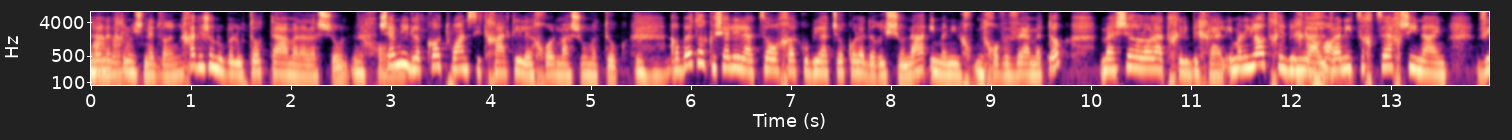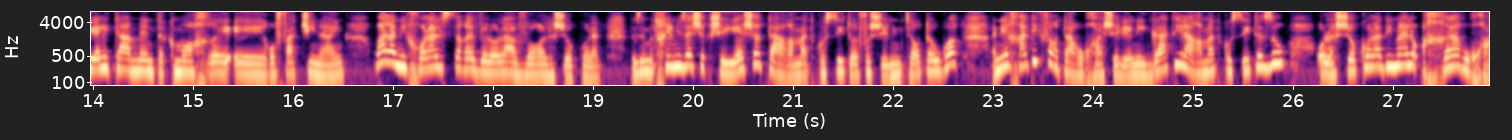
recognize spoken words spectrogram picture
בואי נתחיל משני דברים. אחד, יש לנו בלוטות טעם על הלשון. נכון. שהן נדלקות once התחלתי לאכול משהו מתוק. Mm-hmm. הרבה יותר קשה לי לעצור אחרי קוביית שוקולד הראשונה, אם אני מחובבי המתוק, מאשר לא להתחיל בכלל. אם אני לא אתחיל בכלל, נכון. ואני אצחצח שיניים, ויהיה לי טעם מנטה כמו אחרי אה, רופאת שיניים, וואלה, אני יכולה לסרב ולא לעבור על השוקולד. וזה מתחיל מזה שכשיש את הרמת כוסית, או איפה שנמצאות העוגות, אני אכלתי כבר את הארוחה שלי. אני הגעתי להרמת כוסית הזו, או לשוקולד הילדים האלו אחרי ארוחה.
